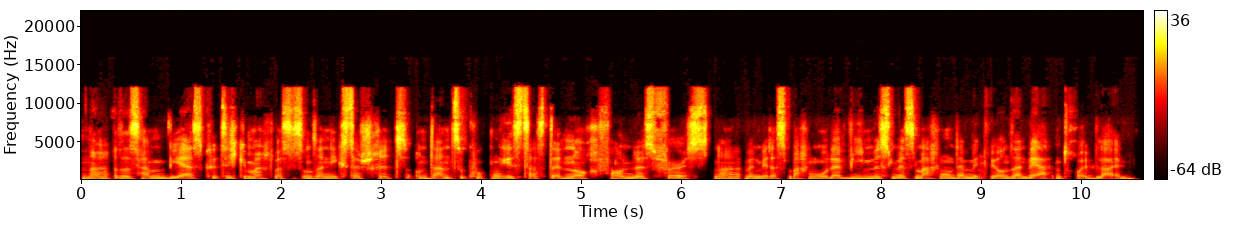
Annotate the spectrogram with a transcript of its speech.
Ne? Also das haben wir erst kürzlich gemacht, was ist unser nächster Schritt und dann zu gucken, ist das denn noch Founders First, ne? wenn wir das machen oder wie müssen wir es machen, damit wir unseren Werten treu bleiben.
